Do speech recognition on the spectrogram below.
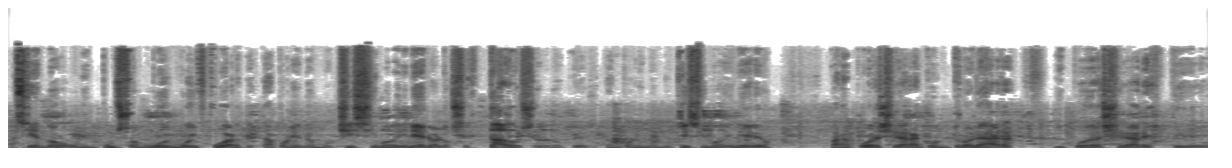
haciendo un impulso muy muy fuerte, está poniendo muchísimo dinero, los estados europeos están poniendo muchísimo dinero para poder llegar a controlar y poder llegar este,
